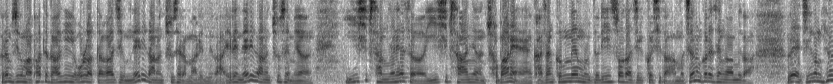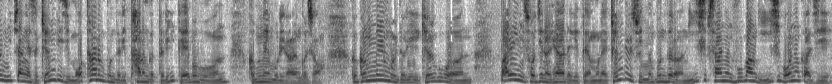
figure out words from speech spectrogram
그럼 지금 아파트 가격이 올랐다가 지금 내려가는 추세란 말입니다. 이래 내려가는 추세면 23년에서 24년 초반에 가장 급매물들이 쏟아질 것이다. 뭐 저는 그래 생각합니다. 왜 지금 현 입장에서 견디지 못하는 분들이 파는 것들이 대부분 급매물이라는 거죠. 그 급매물들이 결국은 빨리 소진을 해야 되기 때문에 견딜 수 있는 분들은 24년 후반기 25년까지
